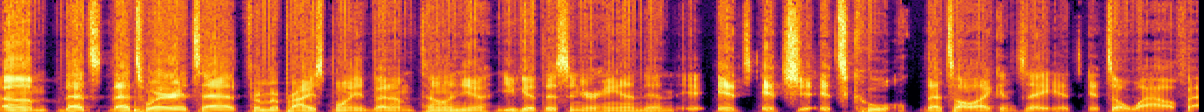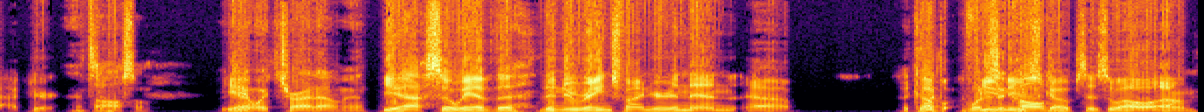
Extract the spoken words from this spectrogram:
Um, that's that's where it's at from a price point. But I'm telling you, you get this in your hand, and it, it's it's it's cool. That's all I can say. It's it's a wow factor. That's So, awesome. Yeah, Can't wait to try it out, man. yeah. So we have the the new rangefinder, and then uh, a couple What- what is it new called? scopes as well. Um,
